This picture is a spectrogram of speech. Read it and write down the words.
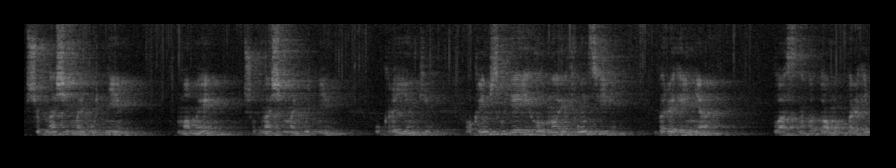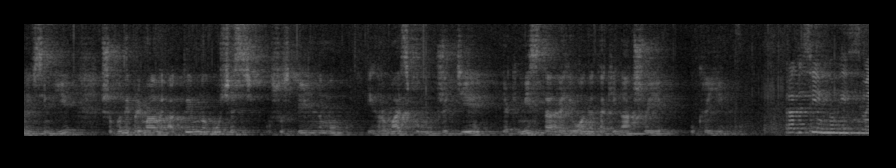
щоб наші майбутні мами, щоб наші майбутні українки, окрім своєї головної функції берегиня власного дому, берегиня в сім'ї, щоб вони приймали активну участь у суспільному і громадському житті як міста, регіони, так і нашої України. Традиційно гістьми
